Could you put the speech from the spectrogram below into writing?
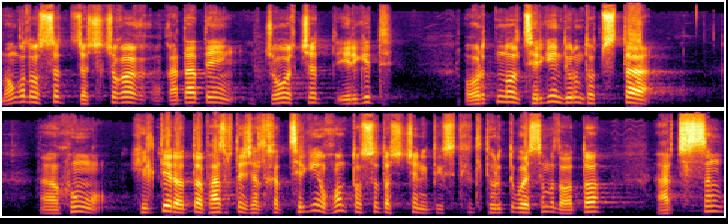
Монгол улсад зочилж байгаа гадаадын жуулчид иргэд урд нь бол цэргийн дүрм тутастай хүн хил дээр одоо паспортын шалгахад цэргийн хунт тусад очиж байгаа гэдэг сэтгэл төрдөг байсан бол одоо ардчилсан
